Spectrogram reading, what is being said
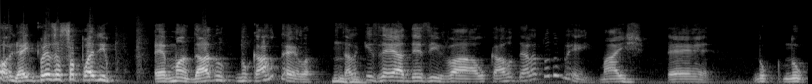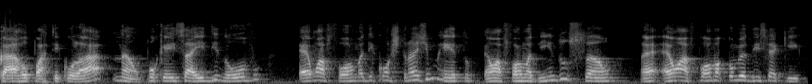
Olha, a empresa só pode é, mandar no, no carro dela. Uhum. Se ela uhum. quiser adesivar o carro dela, tudo bem. Mas é, no, no carro particular, não. Porque isso aí, de novo, é uma forma de constrangimento, é uma forma de indução, né? é uma forma, como eu disse aqui,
